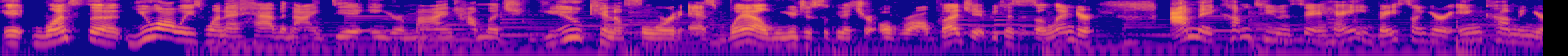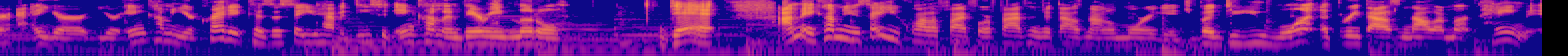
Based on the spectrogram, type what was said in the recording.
it once the you always want to have an idea in your mind how much you can afford as well when you're just looking at your overall budget because as a lender i may come to you and say hey based on your income and your your your income and your credit because let's say you have a decent income and very little debt, I may come to you and say you qualify for a $500,000 mortgage, but do you want a $3,000 a month payment?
